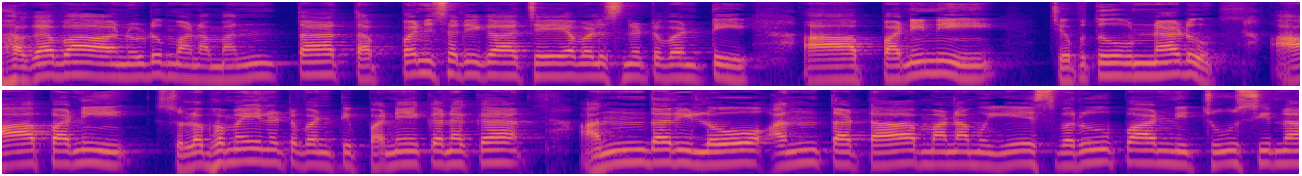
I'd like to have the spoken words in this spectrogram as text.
భగవానుడు మనమంతా తప్పనిసరిగా చేయవలసినటువంటి ఆ పనిని చెబుతూ ఉన్నాడు. ఆ పని సులభమైనటువంటి పనే కనుక అందరిలో అంతటా మనము ఏ స్వరూపాన్ని చూసినా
